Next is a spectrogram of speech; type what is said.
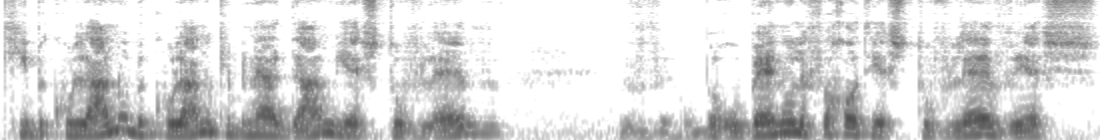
כי בכולנו, בכולנו כבני אדם יש טוב לב, וברובנו לפחות יש טוב לב ויש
